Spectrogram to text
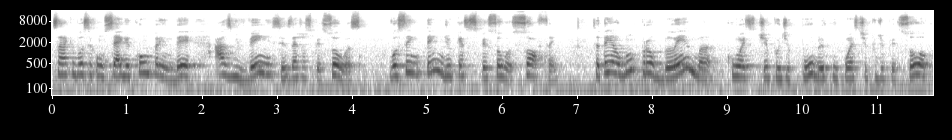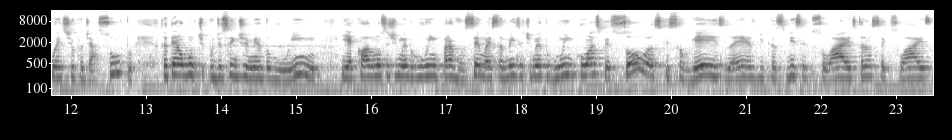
Será que você consegue compreender as vivências dessas pessoas? Você entende o que essas pessoas sofrem? Você tem algum problema com esse tipo de público, com esse tipo de pessoa, com esse tipo de assunto? Você tem algum tipo de sentimento ruim? E é claro, não sentimento ruim para você, mas também sentimento ruim com as pessoas que são gays, lésbicas, bissexuais, transexuais,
